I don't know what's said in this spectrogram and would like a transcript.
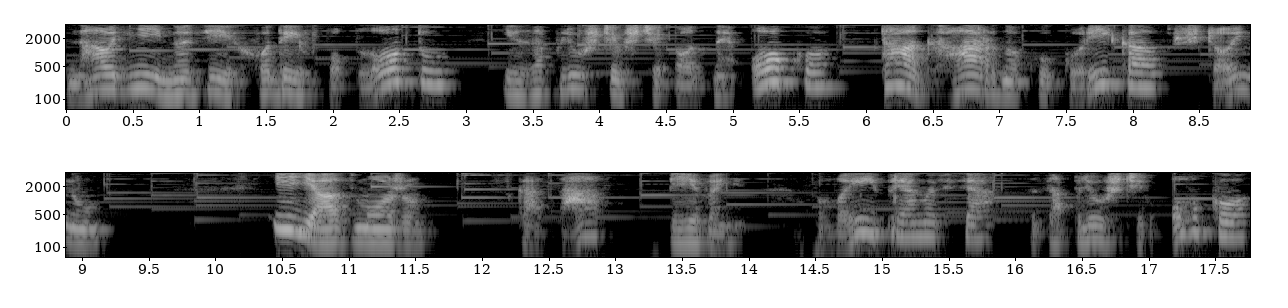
на одній нозі ходив по плоту і, заплющивши одне око, так гарно кукурікав, що й ну. І я зможу, сказав півень, випрямився, заплющив око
